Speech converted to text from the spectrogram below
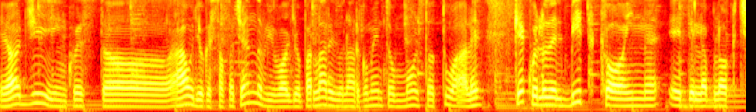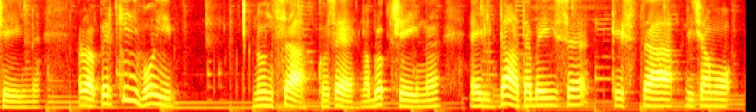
e oggi in questo audio che sto facendo vi voglio parlare di un argomento molto attuale che è quello del Bitcoin e della blockchain. Allora, per chi di voi non sa cos'è la blockchain, è il database che sta, diciamo,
